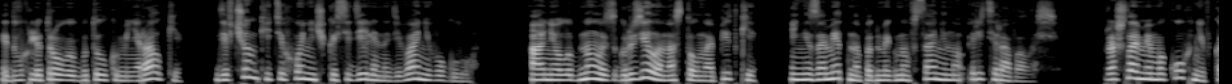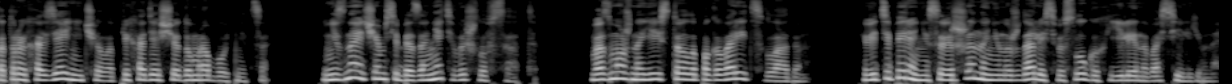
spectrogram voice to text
и двухлитровую бутылку минералки, девчонки тихонечко сидели на диване в углу. Аня улыбнулась, сгрузила на стол напитки и, незаметно подмигнув Санину, ретировалась. Прошла мимо кухни, в которой хозяйничала приходящая домработница, и, не зная, чем себя занять, вышла в сад. Возможно, ей стоило поговорить с Владом. Ведь теперь они совершенно не нуждались в услугах Елены Васильевны.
